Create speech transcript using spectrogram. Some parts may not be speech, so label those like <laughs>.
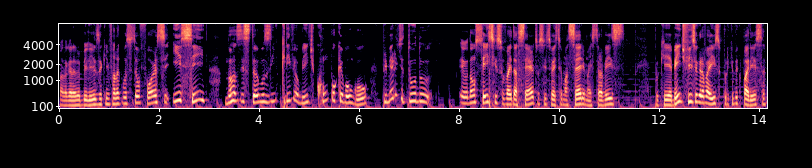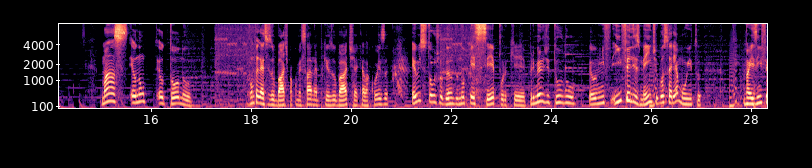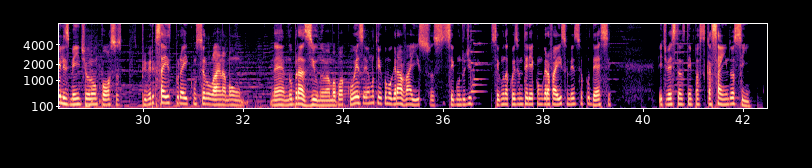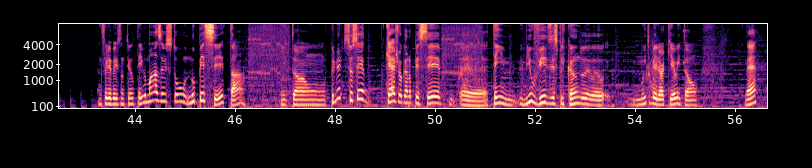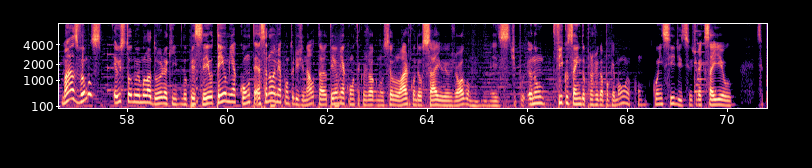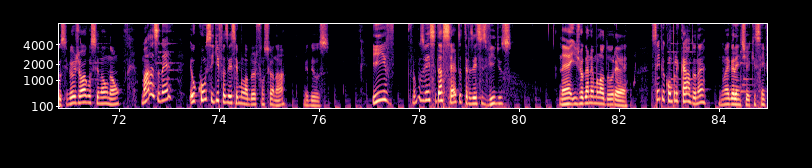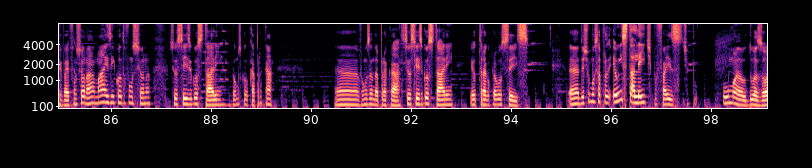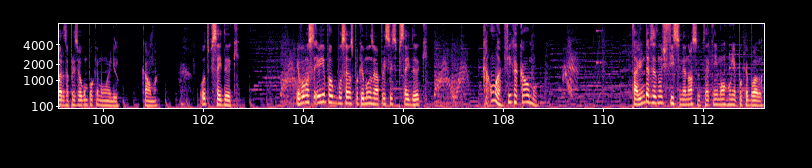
Fala galera, beleza? Quem fala com vocês é o Force e sim, nós estamos incrivelmente com Pokémon GO. Primeiro de tudo, eu não sei se isso vai dar certo, se isso vai ser uma série, mas talvez... Porque é bem difícil gravar isso, por que que pareça. Mas eu não... eu tô no... Vamos pegar esse Zubat pra começar, né? Porque Zubat é aquela coisa. Eu estou jogando no PC porque, primeiro de tudo, eu infelizmente eu gostaria muito. Mas infelizmente eu não posso primeiro que sair por aí com o celular na mão, né, no Brasil não é uma boa coisa, eu não tenho como gravar isso. Segundo de segunda coisa, eu não teria como gravar isso mesmo se eu pudesse e tivesse tanto tempo para ficar saindo assim. Infelizmente não tenho tempo, mas eu estou no PC, tá? Então, primeiro, se você quer jogar no PC, é, tem mil vídeos explicando muito melhor que eu, então, né? Mas vamos eu estou no emulador aqui no PC, eu tenho minha conta, essa não é minha conta original, tá? Eu tenho minha conta que eu jogo no celular, quando eu saio eu jogo, mas tipo, eu não fico saindo para jogar Pokémon, coincide, se eu tiver que sair eu, se possível eu jogo, se não, não. Mas, né, eu consegui fazer esse emulador funcionar, meu Deus. E vamos ver se dá certo trazer esses vídeos, né? E jogar no emulador é sempre complicado, né? Não é garantia que sempre vai funcionar, mas enquanto funciona, se vocês gostarem, vamos colocar pra cá. Uh, vamos andar pra cá. Se vocês gostarem, eu trago pra vocês. Uh, deixa eu mostrar pra Eu instalei, tipo, faz, tipo, uma ou duas horas, apareceu algum Pokémon ali. Calma. Outro Psyduck. Eu vou mostrar, eu ia mostrar uns Pokémons, mas apareceu esse Psyduck. Calma, fica calmo. Tá, não deve ser tão difícil, né? Nossa, tá que mó ruim a Pokébola.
